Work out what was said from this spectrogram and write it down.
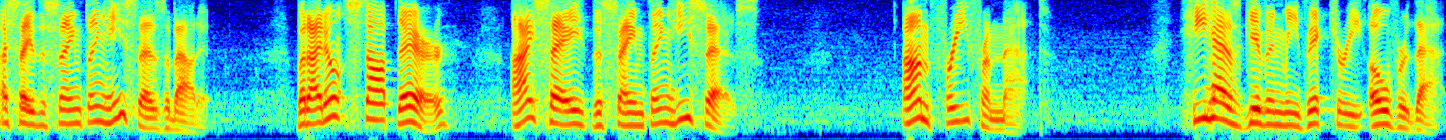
I say the same thing he says about it. But I don't stop there. I say the same thing he says. I'm free from that. He has given me victory over that.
